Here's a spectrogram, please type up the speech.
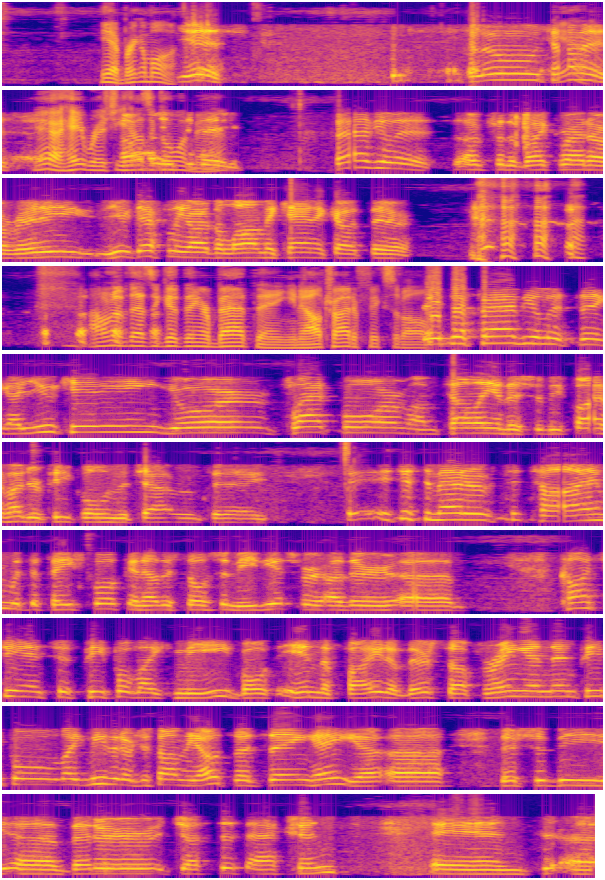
Yeah, bring him on. Yes. Hello, Thomas. Yeah. yeah. Hey, Richie. How's How it going, man? Fabulous. Up for the bike ride already? You definitely are the law mechanic out there. I don't know if that's a good thing or bad thing. You know, I'll try to fix it all. It's a fabulous thing. Are you kidding? Your platform, I'm telling you, there should be 500 people in the chat room today. It's just a matter of time with the Facebook and other social medias for other uh, conscientious people like me, both in the fight of their suffering, and then people like me that are just on the outside saying, "Hey, uh, uh, there should be uh, better justice actions." and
